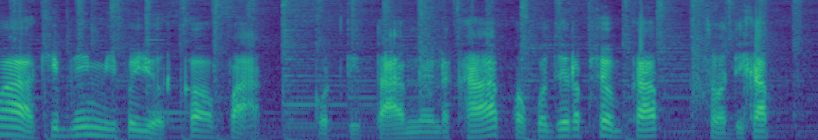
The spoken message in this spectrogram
ว่าคลิปนี้มีประโยชน์ก็ฝากกดติดตามด้วยนะครับ ขอบคุณที่รับชมครับ สวัสดีครับ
